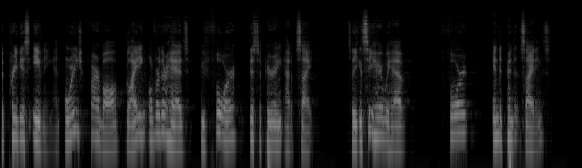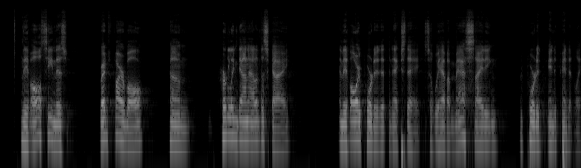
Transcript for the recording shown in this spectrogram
the previous evening an orange fireball gliding over their heads before disappearing out of sight. So you can see here we have four independent sightings. They've all seen this red fireball come hurtling down out of the sky, and they've all reported it the next day. So we have a mass sighting reported independently.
